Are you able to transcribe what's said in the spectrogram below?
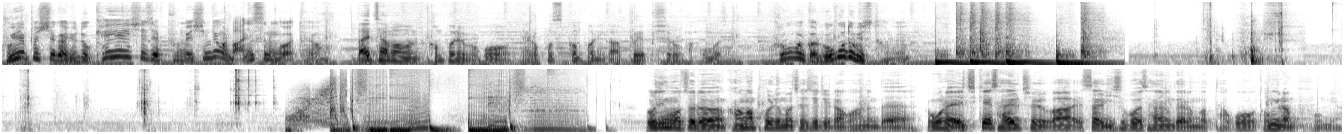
VFC가 유독 KAC 제품에 신경을 많이 쓰는 것 같아요 Knight's Armament Company 보고 Vega Force Company가 VFC로 바꾼 거잖아 그러고 보니까 로고도 비슷하네 loading nozzle은 강화 polymer 재질이라고 하는데 이거는 HK417과 SR25에 사용되는 것하고 동일한 부품이야.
